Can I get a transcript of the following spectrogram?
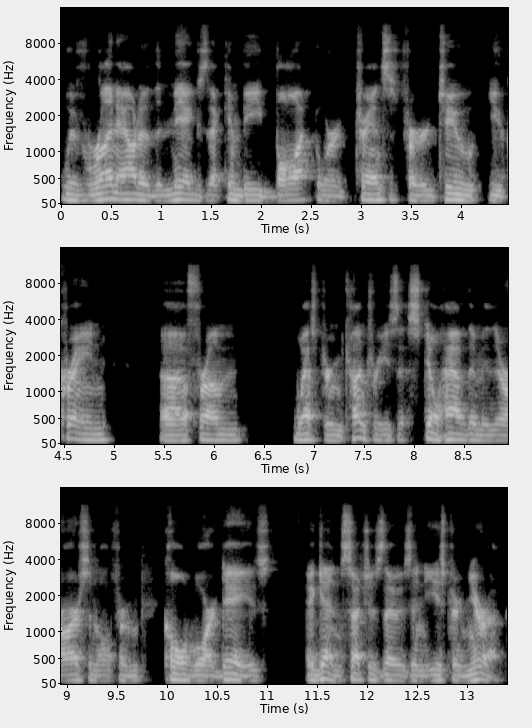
we've run out of the MiGs that can be bought or transferred to Ukraine uh, from Western countries that still have them in their arsenal from Cold War days, again, such as those in Eastern Europe.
